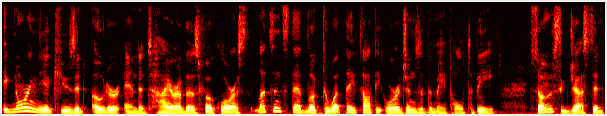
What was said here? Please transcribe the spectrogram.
Ignoring the accused odor and attire of those folklorists, let's instead look to what they thought the origins of the maypole to be. Some have suggested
